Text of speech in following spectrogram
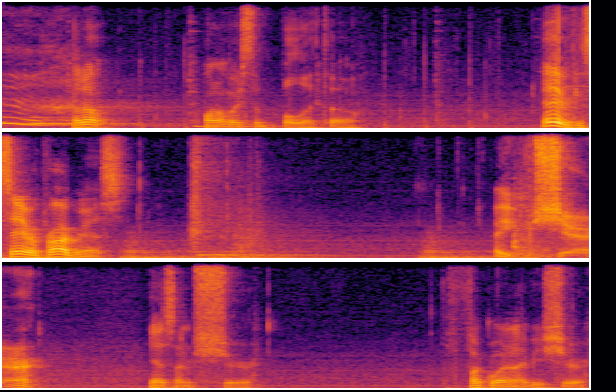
I don't want to waste a bullet though. Hey, we can save our progress. Are you sure? Yes, I'm sure. The fuck wouldn't I be sure?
